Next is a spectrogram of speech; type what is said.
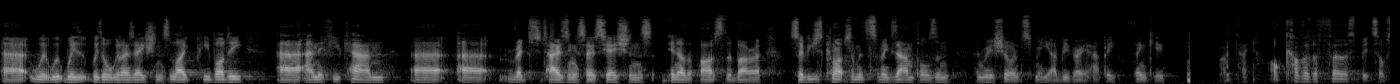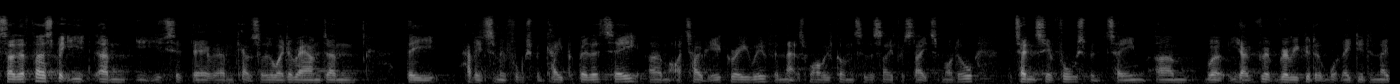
uh, with, with, with organisations like Peabody uh, and if you can, uh, uh, registered housing associations in other parts of the borough. So if you just come up with some examples and, and reassurance for me, I'd be very happy. Thank you. Okay, I'll cover the first bits of. So the first bit you, um, you said there, um, Councillor Lloyd, around um, the having some enforcement capability, um, I totally agree with, and that's why we've gone to the Safer States model. The tenancy enforcement team um, were you know, very good at what they did and they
